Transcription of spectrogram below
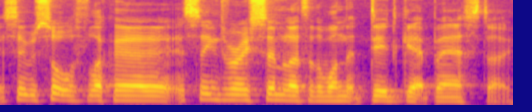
It was sort of like a. It seemed very similar to the one that did get Bairstow.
